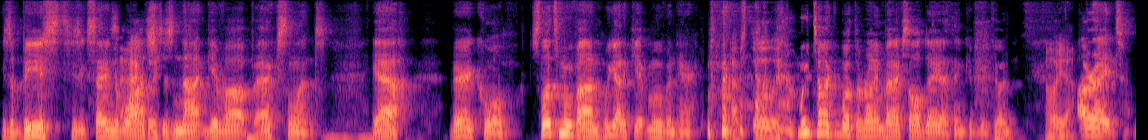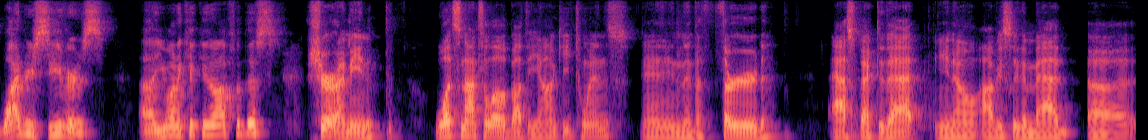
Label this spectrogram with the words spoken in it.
He's a beast. He's exciting exactly. to watch. Does not give up. Excellent. Yeah, very cool. So let's move on. We got to get moving here. Absolutely. we talk about the running backs all day, I think, if we could. Oh, yeah. All right. Wide receivers. Uh, you want to kick it off with this? Sure. I mean, what's not to love about the Janke twins? And then the third aspect of that, you know, obviously the Mad, uh,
